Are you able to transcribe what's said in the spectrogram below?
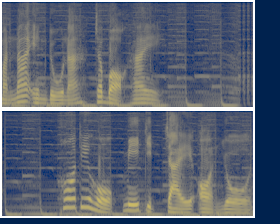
มันน่าเอ็นดูนะ จะบอกให้ ข้อที่ 6 มีจิตใจอ่อนโยน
